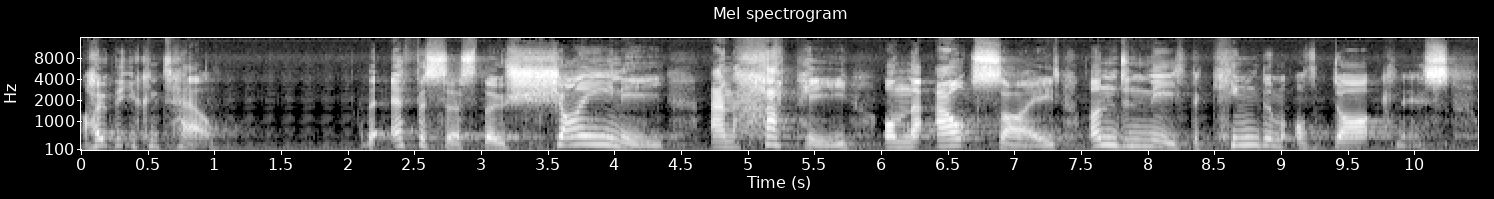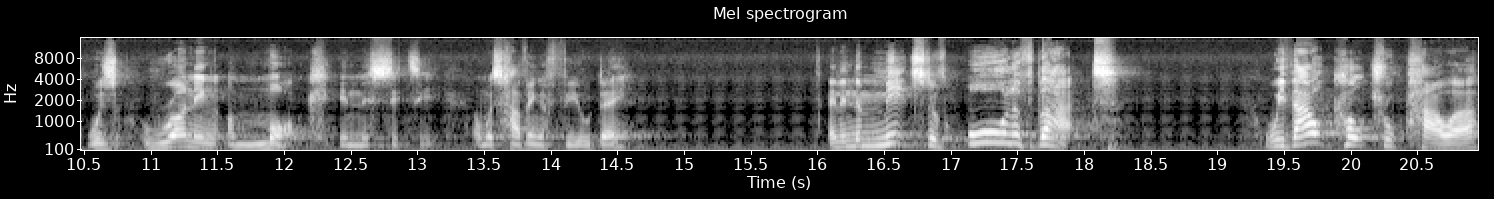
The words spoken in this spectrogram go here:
I hope that you can tell that Ephesus, though shiny and happy on the outside, underneath the kingdom of darkness, was running amok in this city and was having a field day. And in the midst of all of that, without cultural power,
